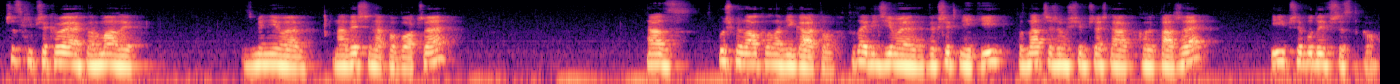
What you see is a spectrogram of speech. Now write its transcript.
W wszystkich przekrojach normalnych zmieniłem nawierzchnię na pobocze. Teraz spójrzmy na okno nawigator. Tutaj widzimy wykrzykniki, to znaczy, że musimy przejść na korytarze i przebuduj wszystko.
